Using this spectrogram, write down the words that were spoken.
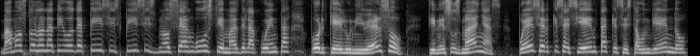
Vamos con los nativos de Pisces. Pisces, no se angustie más de la cuenta porque el universo tiene sus mañas. Puede ser que se sienta que se está hundiendo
